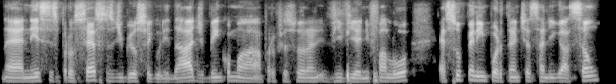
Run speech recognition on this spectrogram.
né, nesses processos de biosseguridade, bem como a professora Viviane falou, é super importante essa ligação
